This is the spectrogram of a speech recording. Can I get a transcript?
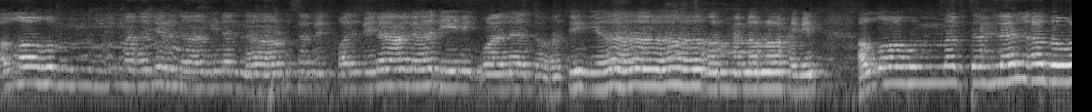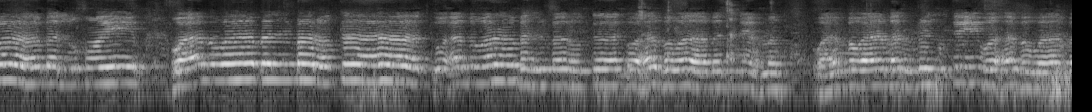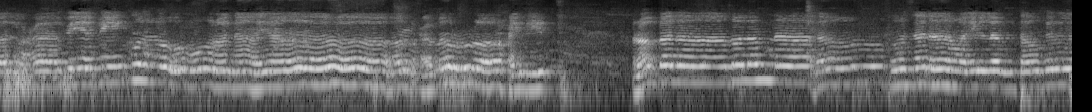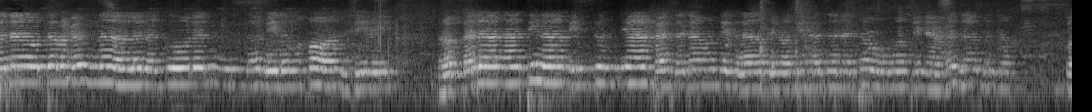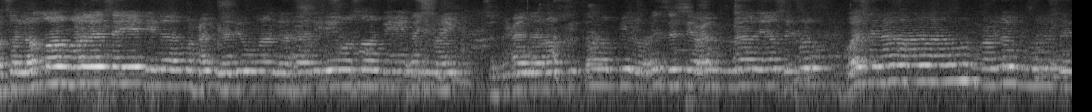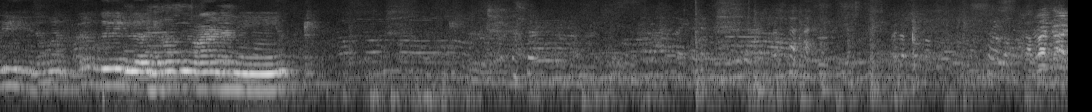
اللهم أجرنا من النار ثبت قلبنا على دينك وعلى طاعتك يا أرحم الراحمين. اللهم افتح لنا أبواب الخير وأبواب البركات وأبواب البركات وأبواب النعمة. وأبواب الرزق وأبواب العافية في كل أمورنا يا أرحم الراحمين. ربنا ظلمنا أنفسنا وإن لم تغفر لنا وترحمنا لنكونن من الخاسرين. ربنا آتنا في الدنيا حسنة وفي الآخرة حسنة وقنا وصلى الله على سيدنا محمد وعلى آله وصحبه أجمعين سبحان ربك رب العزة عما يصفون وسلام على المرسلين والحمد لله رب العالمين Bye-bye.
